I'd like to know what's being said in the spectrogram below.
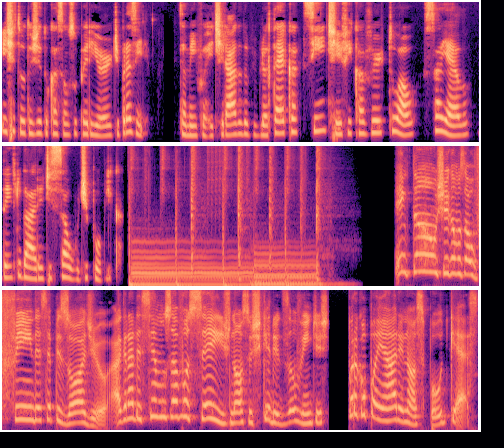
Instituto de Educação Superior de Brasília. Também foi retirado da Biblioteca Científica Virtual Saiello, dentro da área de saúde pública. Então, chegamos ao fim desse episódio. Agradecemos a vocês, nossos queridos ouvintes, por acompanharem nosso podcast.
